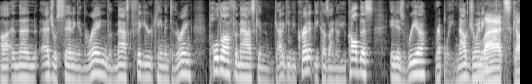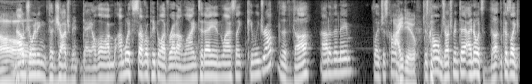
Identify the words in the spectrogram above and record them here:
Uh, and then Edge was standing in the ring. The masked figure came into the ring, pulled off the mask, and got to give you credit because I know you called this. It is Rhea Ripley now joining. Let's go. Now joining the Judgment Day. Although I'm I'm with several people I've read online today and last night. Can we drop the the out of the name? Like just call him, I do. just call him Judgment Day. I know it's the because like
